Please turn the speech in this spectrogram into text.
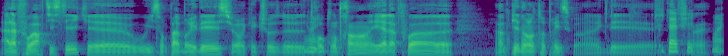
à la fois artistique où ils sont pas bridés sur quelque chose de trop contraint et à la fois un pied dans l'entreprise quoi avec des tout à fait ouais.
